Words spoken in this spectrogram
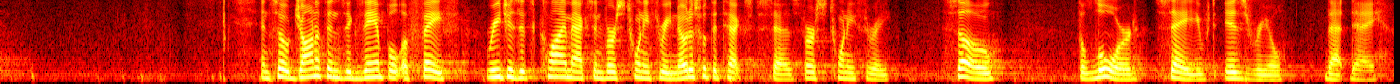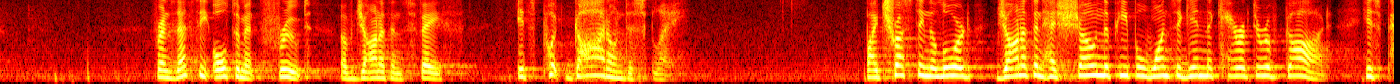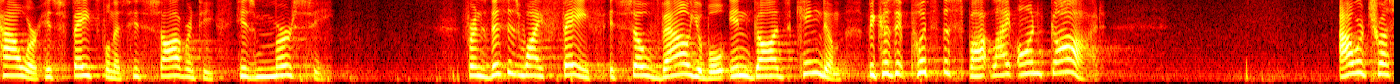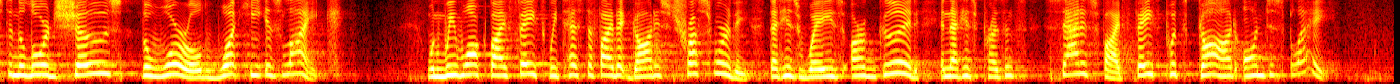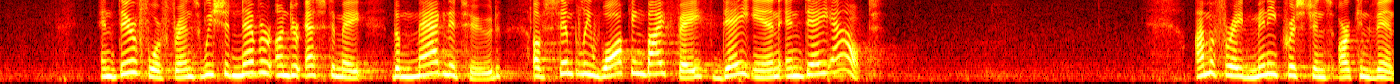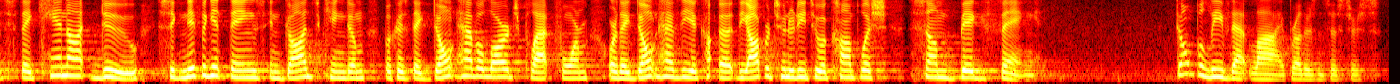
And so, Jonathan's example of faith reaches its climax in verse 23. Notice what the text says, verse 23. So, the Lord saved Israel that day. Friends, that's the ultimate fruit of Jonathan's faith. It's put God on display. By trusting the Lord, Jonathan has shown the people once again the character of God, his power, his faithfulness, his sovereignty, his mercy. Friends, this is why faith is so valuable in God's kingdom, because it puts the spotlight on God. Our trust in the Lord shows the world what He is like. When we walk by faith, we testify that God is trustworthy, that His ways are good, and that His presence satisfied. Faith puts God on display. And therefore, friends, we should never underestimate the magnitude of simply walking by faith day in and day out. I'm afraid many Christians are convinced they cannot do significant things in God's kingdom because they don't have a large platform or they don't have the, uh, the opportunity to accomplish some big thing. Don't believe that lie, brothers and sisters.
